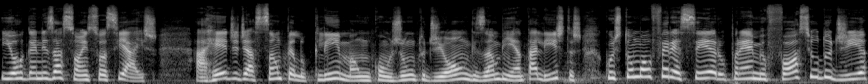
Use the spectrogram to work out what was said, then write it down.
e organizações sociais. A Rede de Ação pelo Clima, um conjunto de ONGs ambientalistas, costuma oferecer o prêmio Fóssil do Dia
